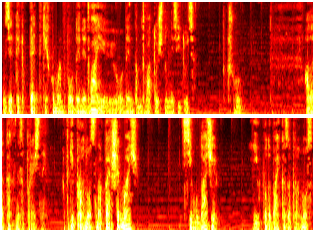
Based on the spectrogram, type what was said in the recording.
Взяти п'ять 5 таких команд по 1,2 і один там 2 точно не зійдуться. Так що. Але так незаперечний. Такий прогноз на перший матч. Всім удачі і вподобайка за прогноз.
